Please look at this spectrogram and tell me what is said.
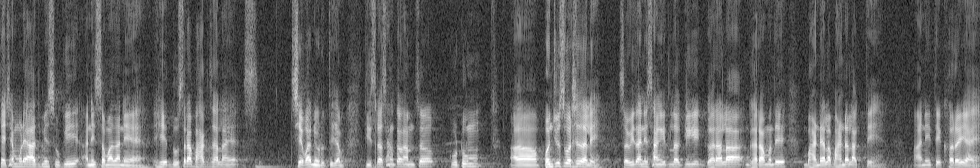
त्याच्यामुळे आज मी सुखी आणि समाधानी आहे. हे दुसरा भाग झाला आहे सेवानिवृत्तीच्या तिसरा सांगतो आमचं कुटुंब पंचवीस वर्ष झाले. सविताने सांगितलं की घराला घरामध्ये भांड्याला भांडं लागते. आणि ते खरंही आहे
